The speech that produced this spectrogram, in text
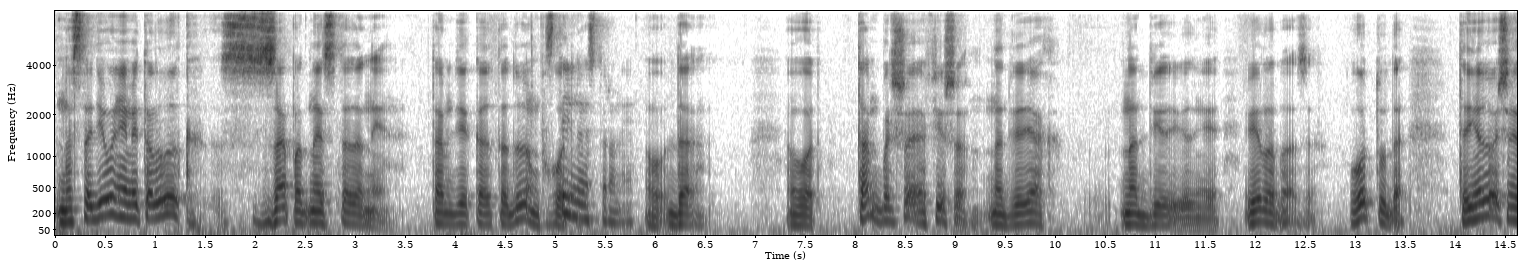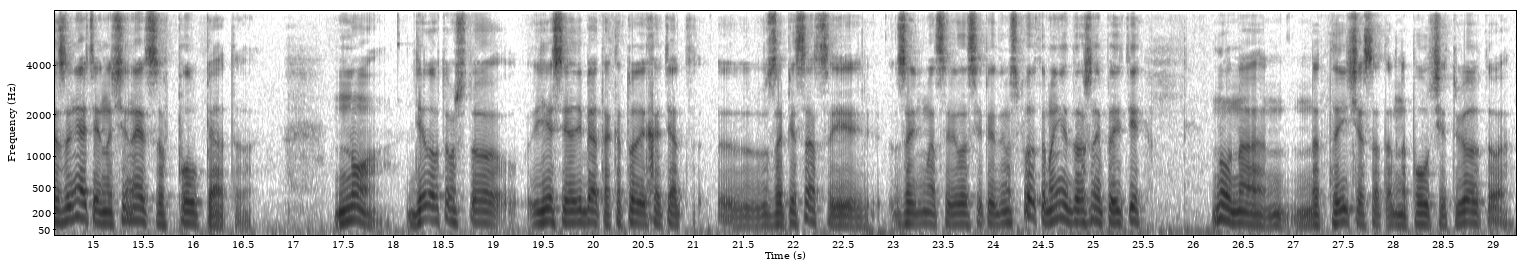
На стадионе «Металлург» с западной стороны, там, где картодром З вход, тильної сторони. О, да. Вот. Там большая афиша на дверях, над дверью, вернее, велобаза. Вот туда. Тренировочное занятие начинается в полпятого. Но дело в том, что если ребята, которые хотят э, записаться и заниматься велосипедным спортом, они должны прийти ну, на, на три часа, там, на полчетвертого.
